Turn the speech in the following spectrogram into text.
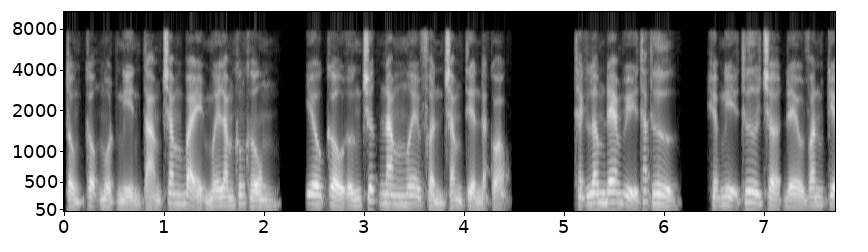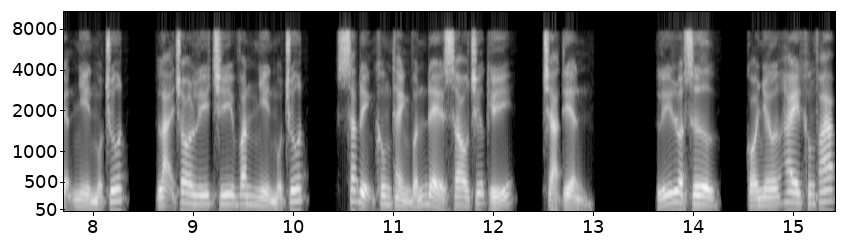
tổng cộng 1.87500, yêu cầu ứng trước 50% tiền đặt cọc. Thạch Lâm đem ủy thác thư, hiệp nghị thư chợt đều văn kiện nhìn một chút, lại cho Lý Trí Văn nhìn một chút, xác định không thành vấn đề sau chữ ký, trả tiền. Lý luật sư, có nhớ hay không pháp,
